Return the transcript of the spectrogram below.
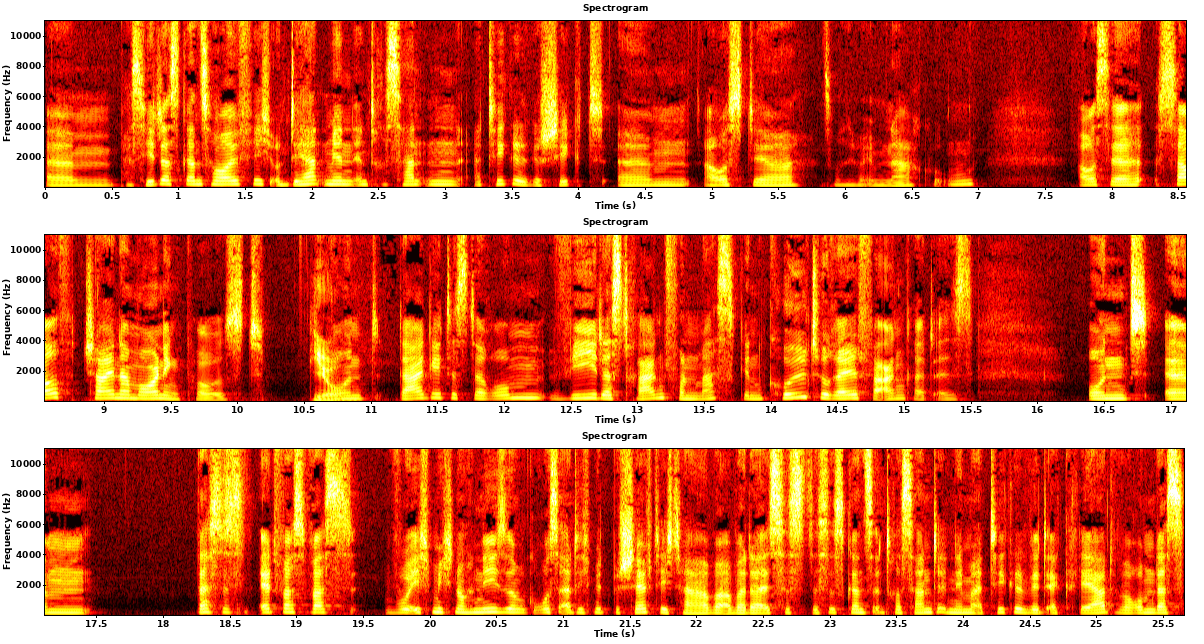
ähm, passiert das ganz häufig. Und der hat mir einen interessanten Artikel geschickt ähm, aus der, jetzt muss ich mal eben nachgucken, aus der South China Morning Post. Jo. Und da geht es darum, wie das Tragen von Masken kulturell verankert ist. Und ähm, das ist etwas, was, wo ich mich noch nie so großartig mit beschäftigt habe, aber da ist es, das ist ganz interessant. In dem Artikel wird erklärt, warum das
